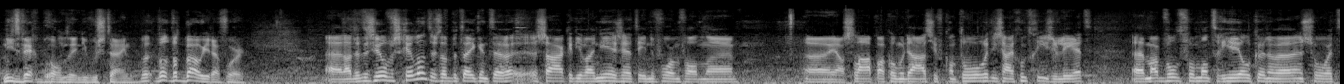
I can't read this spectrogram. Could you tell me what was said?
niet wegbranden in die woestijn. Wat, wat, bouw je daarvoor? Uh, nou, dit is heel verschillend. Dus dat betekent zaken die wij neerzetten in de vorm van ja, slaapaccommodatie of kantoren. Die zijn goed geïsoleerd. maar bijvoorbeeld voor materieel kunnen we een soort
